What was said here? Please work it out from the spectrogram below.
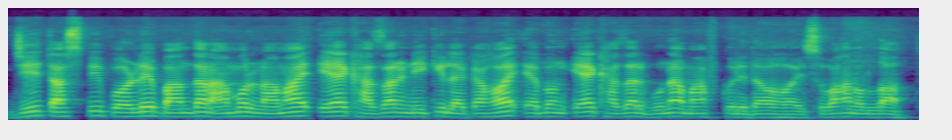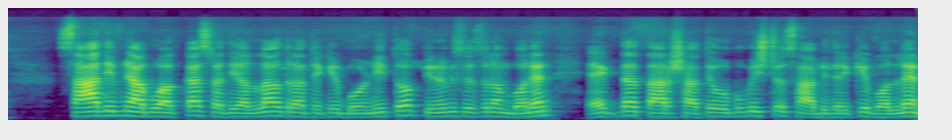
যে তাসবি পড়লে বান্দার আমল নামায় এক হাজার নেকি লেখা হয় এবং এক হাজার গুণা মাফ করে দেওয়া হয়। সুবাহানুল্লাহ। সাদ ইবনে আবু আক্কাস রাদি আল্লাহ তালা থেকে বর্ণিত। প্রিয়নবী সাল্লাম বলেন, একদা তার সাথে উপবিষ্ট সাহাবিদেরকে বললেন,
